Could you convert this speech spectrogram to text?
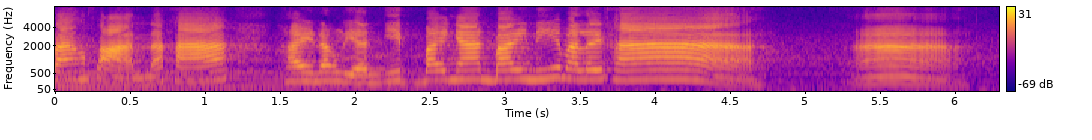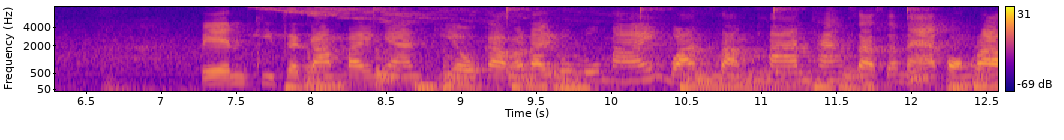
สร้างสรรค์นะคะ ให้นักเรียนหยิบใบงานใบนี้มาเลยค่ะอ่าเป็นกิจกรรมใบงานเกี่ยวกับอะไรลูกรู้ไหมวันสำคัญทางศาสนาของเรา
